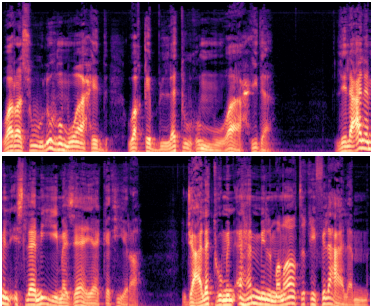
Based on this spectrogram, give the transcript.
ورسولهم واحد وقبلتهم واحدة. للعالم الإسلامي مزايا كثيرة جعلته من أهم المناطق في العالم.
